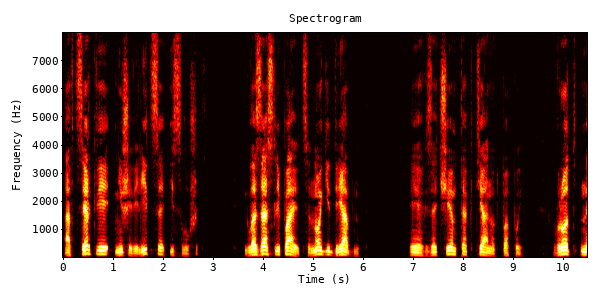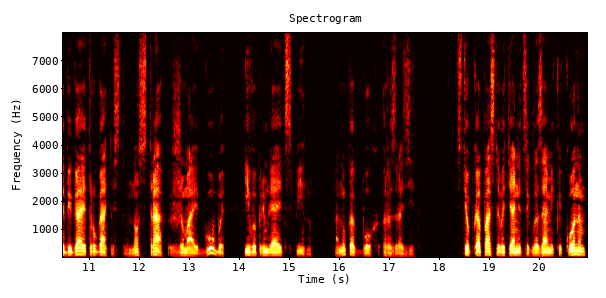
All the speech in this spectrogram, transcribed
а в церкви не шевелиться и слушать. Глаза слепаются, ноги дрябнут. Эх, зачем так тянут попы? В рот набегает ругательство, но страх сжимает губы и выпрямляет спину. А ну как Бог разразит. Степка опасливо тянется глазами к иконам,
